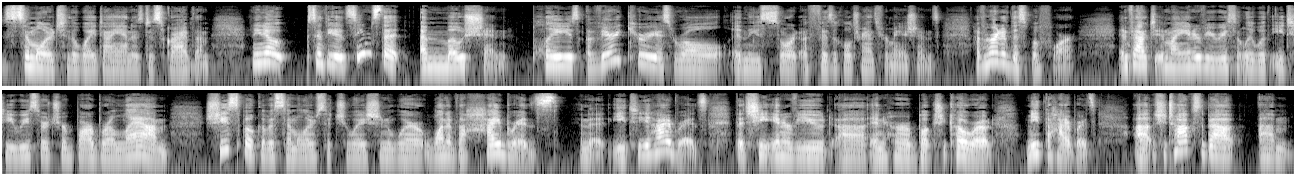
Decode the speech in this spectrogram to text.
similar to the way Diana's described them. And you know, Cynthia, it seems that emotion plays a very curious role in these sort of physical transformations. I've heard of this before. In fact, in my interview recently with ET researcher Barbara Lamb, she spoke of a similar situation where one of the hybrids and the ET hybrids that she interviewed uh, in her book she co-wrote, Meet the Hybrids. Uh, she talks about um,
